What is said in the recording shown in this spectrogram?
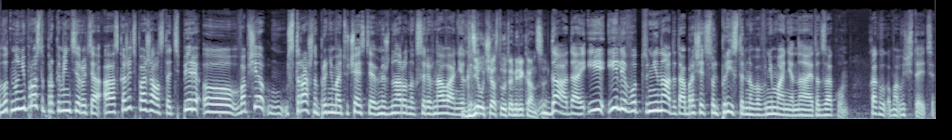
вот ну не просто прокомментируйте, а скажите, пожалуйста, теперь э, вообще страшно принимать участие в международных соревнованиях? Где участвуют американцы? Да, да. И, или вот не надо обращать столь пристального внимания на этот закон? Как вы, вы считаете?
